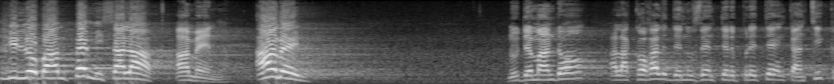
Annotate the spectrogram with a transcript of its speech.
liloba mpe misala Amen. amen Nous demandons à la chorale de nous interpréter un cantique.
